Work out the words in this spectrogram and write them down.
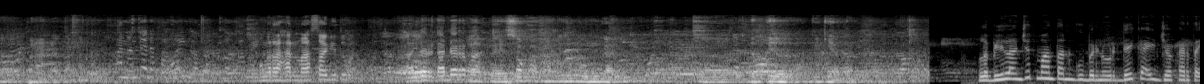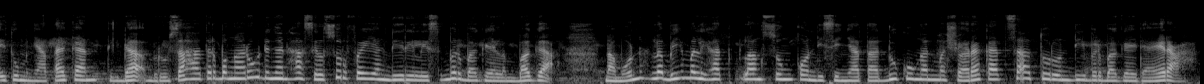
uh, penandatangan. Ah, nanti ada following nggak Pak? Pengerahan masa gitu Pak? Kader-kader Pak. besok akan diumumkan detail kegiatan. Lebih lanjut, mantan Gubernur DKI Jakarta itu menyatakan tidak berusaha terpengaruh dengan hasil survei yang dirilis berbagai lembaga, namun lebih melihat langsung kondisi nyata dukungan masyarakat saat turun di berbagai daerah.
